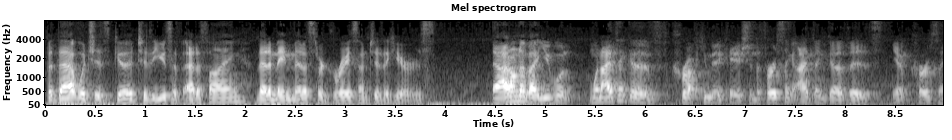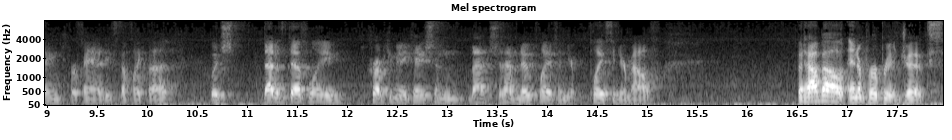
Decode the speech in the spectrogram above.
but that which is good to the use of edifying, that it may minister grace unto the hearers. Now, I don't know about you, when, when I think of corrupt communication, the first thing I think of is, you know, cursing, profanity, stuff like that, which that is definitely corrupt communication. That should have no place in your, place in your mouth. But how about inappropriate jokes?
